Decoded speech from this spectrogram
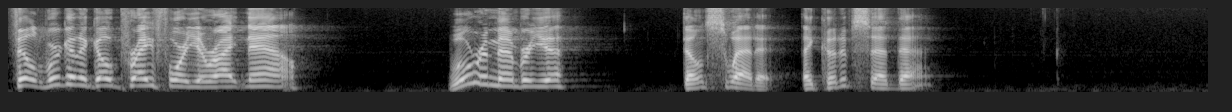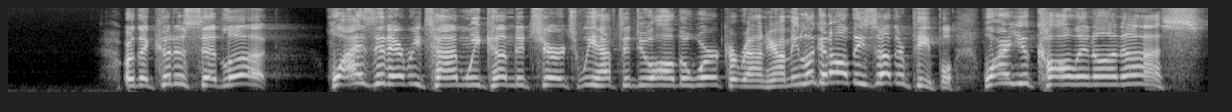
filled. We're going to go pray for you right now. We'll remember you. Don't sweat it. They could have said that. Or they could have said, Look, why is it every time we come to church, we have to do all the work around here? I mean, look at all these other people. Why are you calling on us?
